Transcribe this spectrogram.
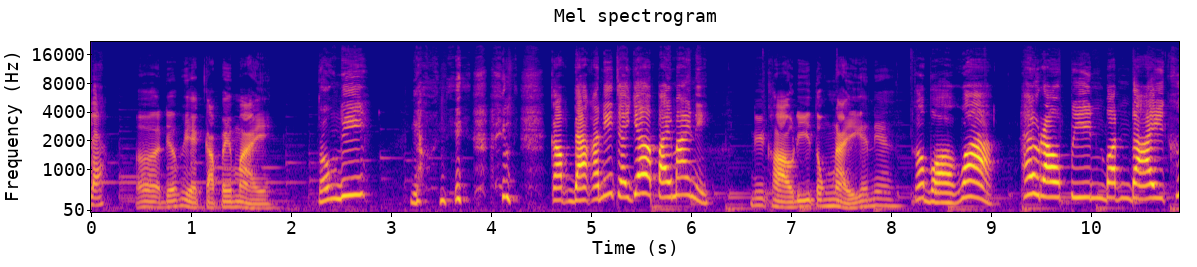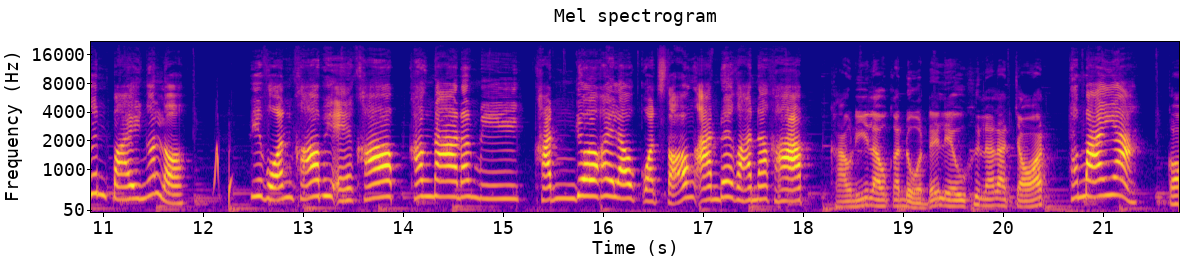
เลย เออเดี๋ยวพี่เอกกลับไปใหม่ ตรงนี้เดี๋ยวนี้ กับดักอันนี้จะเยอะไปไหมนี่ นี่ข่าวดีตรงไหนกันเนี่ย ก็บอกว่าให้เราปีนบันไดขึ้นไปงั้นเหรอ พี่ฝนครับพี่เอกครับ ข้างหน้านั้นมีคันโยกให้เรากดสองอันด้วยกันนะครับคราวนี้เรากระโดดได้เร็วขึ้นแล้วล่ะจอร์ดทำไมอะ ก็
